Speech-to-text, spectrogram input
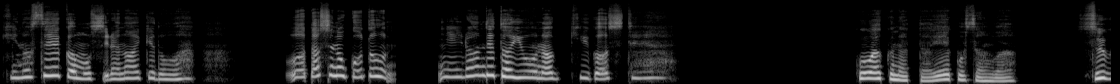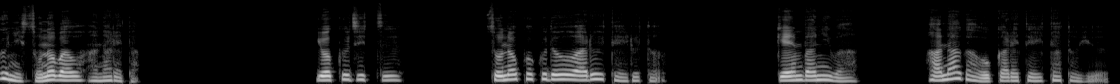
気のせいかもしれないけど、私のことを睨んでたような気がして。怖くなった英子さんは、すぐにその場を離れた。翌日、その国道を歩いていると、現場には花が置かれていたという。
